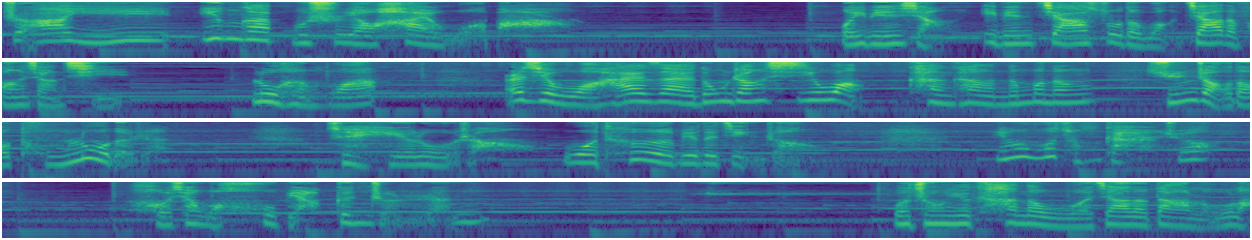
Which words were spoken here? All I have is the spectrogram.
这阿姨应该不是要害我吧？我一边想，一边加速的往家的方向骑。路很滑，而且我还在东张西望，看看能不能寻找到同路的人。这一路上，我特别的紧张。因为我总感觉，好像我后边跟着人。我终于看到我家的大楼了，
